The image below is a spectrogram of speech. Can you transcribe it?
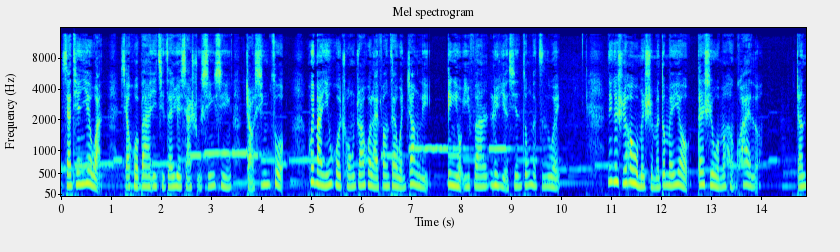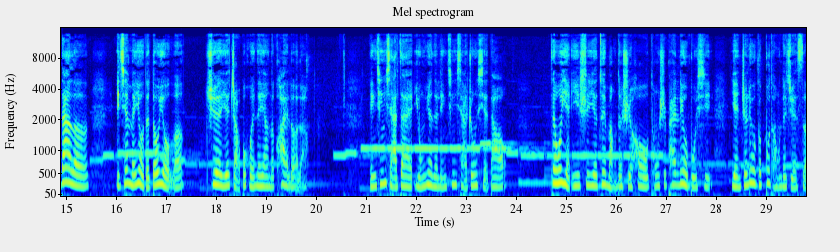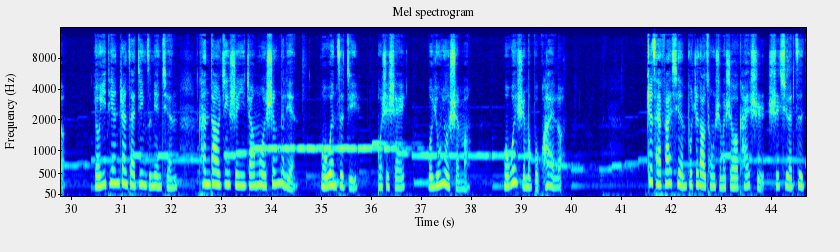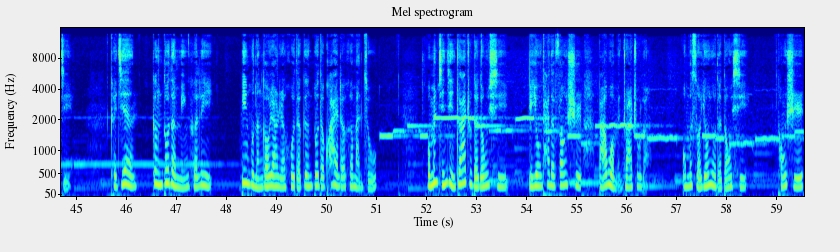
夏天夜晚，小伙伴一起在月下数星星、找星座，会把萤火虫抓回来放在蚊帐里，另有一番绿野仙踪的滋味。那个时候，我们什么都没有，但是我们很快乐。长大了，以前没有的都有了，却也找不回那样的快乐了。林青霞在《永远的林青霞》中写道：“在我演艺事业最忙的时候，同时拍六部戏，演着六个不同的角色。有一天站在镜子面前，看到竟是一张陌生的脸。我问自己：我是谁？我拥有什么？我为什么不快乐？这才发现，不知道从什么时候开始失去了自己。可见，更多的名和利。”并不能够让人获得更多的快乐和满足。我们紧紧抓住的东西，也用它的方式把我们抓住了。我们所拥有的东西，同时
